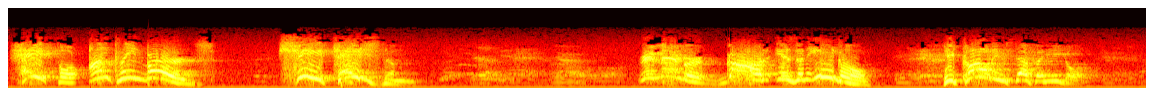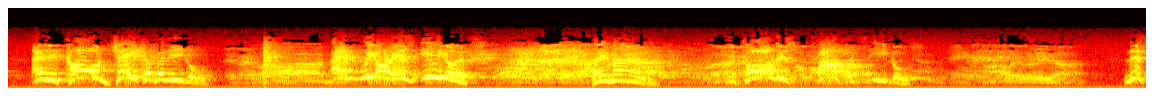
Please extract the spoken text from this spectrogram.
Hateful, unclean birds. She caged them. Remember, God is an eagle. He called himself an eagle. And he called Jacob an eagle. Amen. And we are his eaglets. Amen. He called his prophets eagles. Hallelujah. This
